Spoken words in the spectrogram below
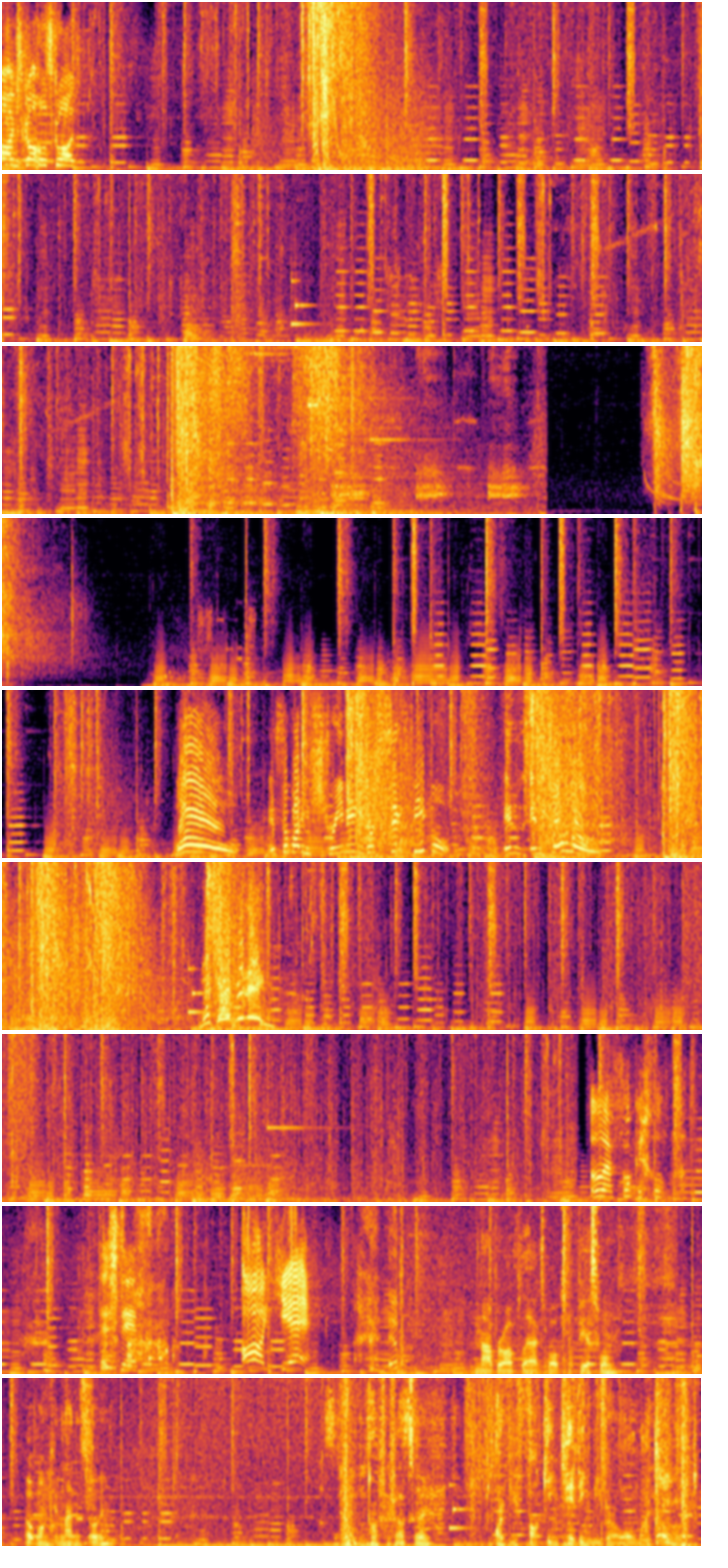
Oh, I just got a whole squad. Is somebody streaming? There's six people in in solos. What's happening? Oh, I fucking goed, maat. Wat is dit? Oh, yeah! Nah, bro, I play Xbox, not PS4. Hope one can land and sort it. Oh, for fuck's sake. Are you fucking kidding me, bro? Oh my god!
